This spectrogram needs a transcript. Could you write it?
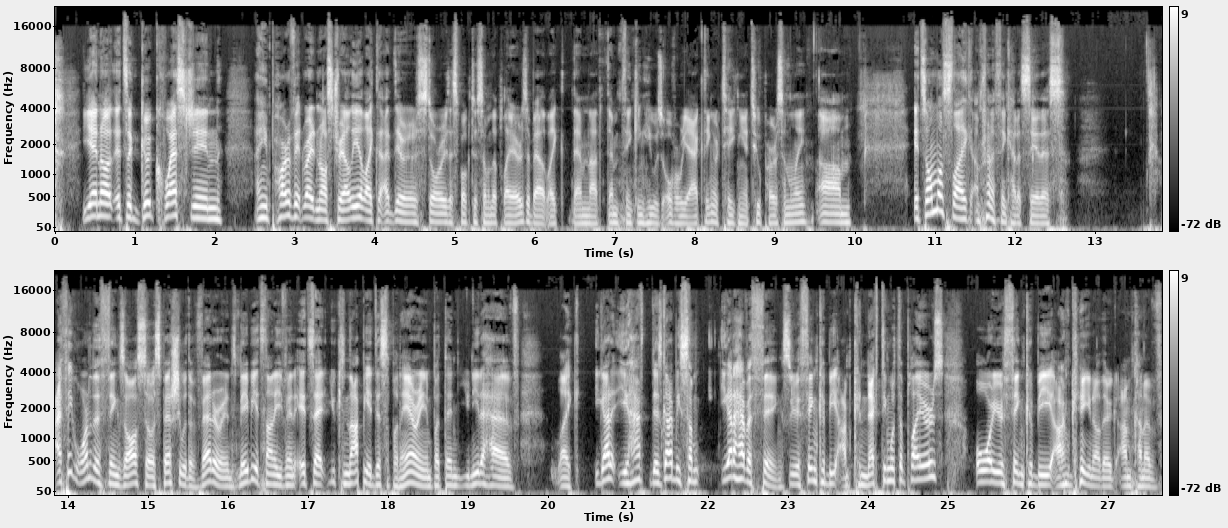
yeah, no, it's a good question. I mean, part of it, right in Australia, like uh, there are stories I spoke to some of the players about, like them not them thinking he was overreacting or taking it too personally. Um, it's almost like I'm trying to think how to say this. I think one of the things also, especially with the veterans, maybe it's not even it's that you cannot be a disciplinarian, but then you need to have like you got you have there's got to be some you got to have a thing. So your thing could be I'm connecting with the players, or your thing could be I'm you know I'm kind of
